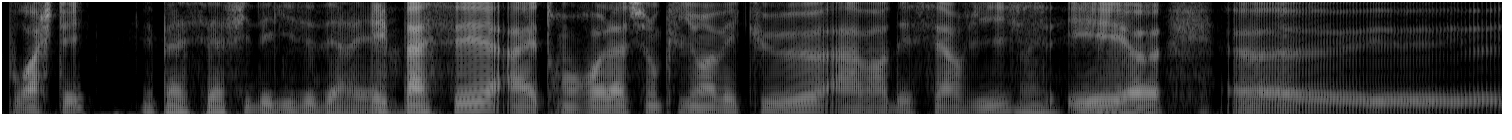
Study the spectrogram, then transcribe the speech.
pour acheter. Et passer à fidéliser derrière. Et passer à être en relation client avec eux, à avoir des services et euh, euh,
